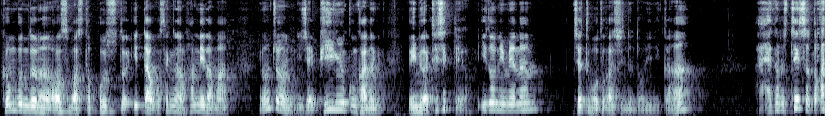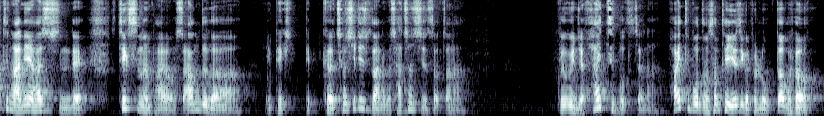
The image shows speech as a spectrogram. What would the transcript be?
그런 분들은 어스마스터 볼 수도 있다고 생각을 합니다만 이건 좀 이제 비육군 가는 의미가 퇴색돼요. 이 돈이면은 Z보드 갈 수 있는 돈이니까. 아 그럼 스틱스 똑같은 거 아니에요? 하실 수 있는데 스틱스는 봐요. 사운드가 100, 그 1000시리즈도 아니고 4000시리즈 썼잖아. 그리고 이제 화이트보드잖아. 화이트보드는 선택 여지가 별로 없다고요.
